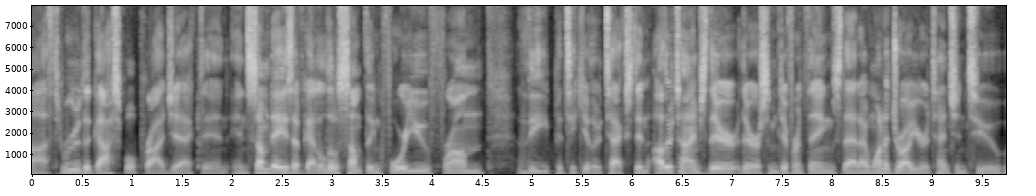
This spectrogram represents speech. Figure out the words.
uh, through the gospel project. And, and some days I've got a little something for you from the particular text. And other times there, there are some different things that I want to draw your attention to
